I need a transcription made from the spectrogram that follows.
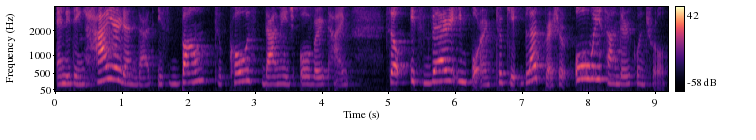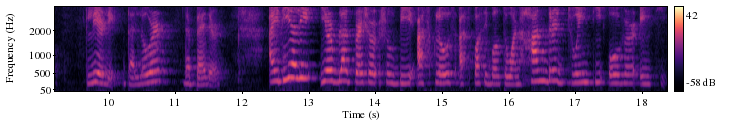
Anything higher than that is bound to cause damage over time. So it's very important to keep blood pressure always under control. Clearly, the lower, the better. Ideally, your blood pressure should be as close as possible to 120 over 80.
